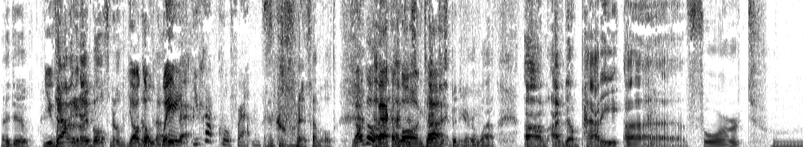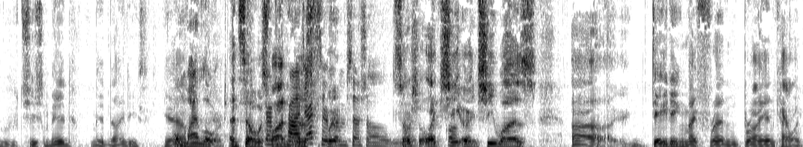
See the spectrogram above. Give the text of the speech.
I do. You've- Gavin and I both know. Y'all know go Patty. way back. You've got cool friends. I'm old. Y'all go back a I've long just, I've just been here a while. Um, I've known Patty uh, for two, she's mid mid nineties. Yeah. Oh my lord! And so it was From fun. It was projects or from social? social? Like she uh, she was uh, dating my friend Bryan Callen.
